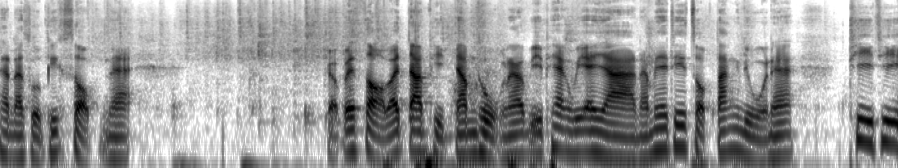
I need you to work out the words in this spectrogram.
ชนะสูตรพลิกศพนะก็ไปสอบว่าจำผิดจำถูกนะครับวิแพ่งวิทยานะไม่ใช่ที่ศพตั้งอยู่นะที่ที่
